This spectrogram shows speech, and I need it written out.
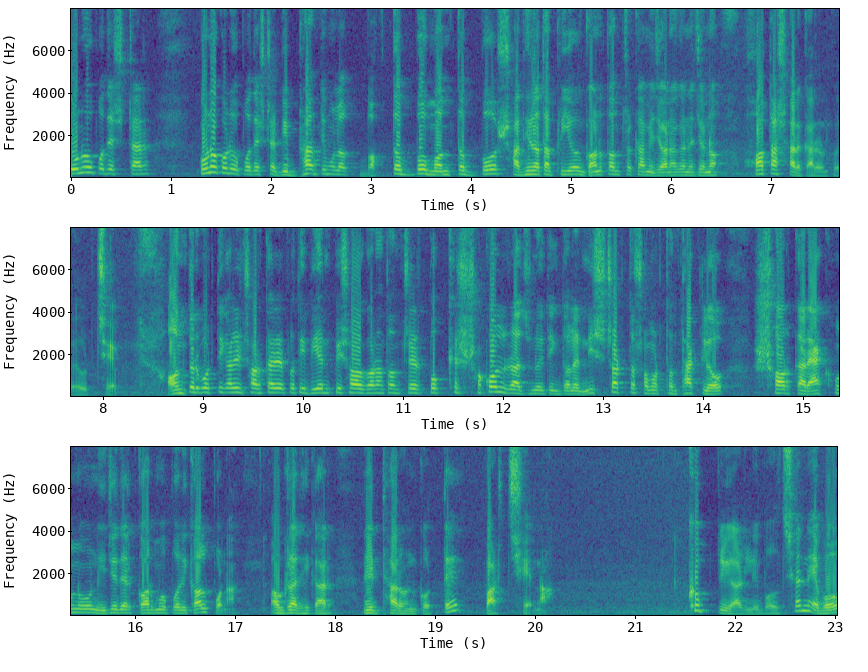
কোনো উপদেষ্টার কোনো কোনো উপদেষ্টার বিভ্রান্তিমূলক বক্তব্য, মন্তব্য স্বাধীনতাপ্রিয়, গণতন্ত্রকামী জনগণের জন্য হতাশার কারণ হয়ে উঠছে। অন্তর্বর্তীকালীন সরকারের প্রতি বিএনপি সহ গণতন্ত্রের পক্ষের সকল রাজনৈতিক দলের নিঃশর্ত সমর্থন থাকলেও সরকার এখনও নিজেদের কর্মপরিকল্পনা, অগ্রাধিকার নির্ধারণ করতে পারছে না। খুব ক্লিয়ারলি বলছেন এবং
